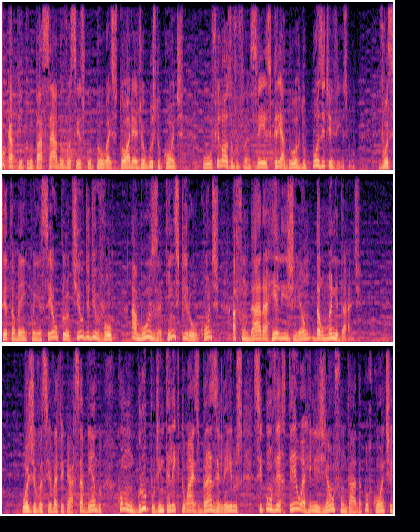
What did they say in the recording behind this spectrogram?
No capítulo passado, você escutou a história de Augusto Comte, o filósofo francês criador do positivismo. Você também conheceu Clotilde de Vaux, a musa que inspirou Comte a fundar a religião da humanidade. Hoje você vai ficar sabendo como um grupo de intelectuais brasileiros se converteu à religião fundada por Conte,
